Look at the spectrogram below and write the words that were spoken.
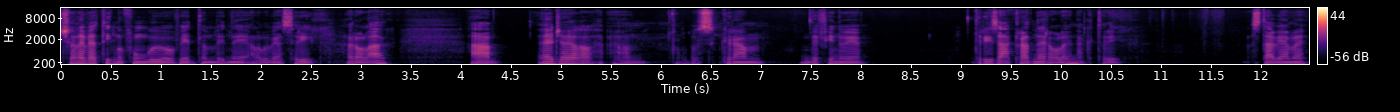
členovia týmu fungujú v jednom, v jednej alebo viacerých rolách a Agile um, alebo Scrum definuje tri základné role, na ktorých staviame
